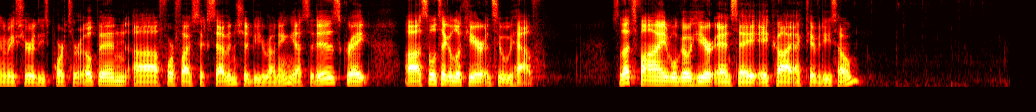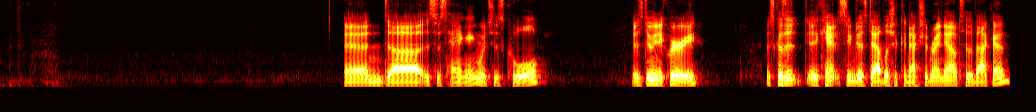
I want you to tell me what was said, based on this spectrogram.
Gonna make sure these ports are open. Uh, four, five, six, seven should be running. Yes, it is. Great. Uh, so we'll take a look here and see what we have. So that's fine. We'll go here and say API activities home. And uh, it's just hanging, which is cool. It's doing a query. It's because it, it can't seem to establish a connection right now to the backend.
